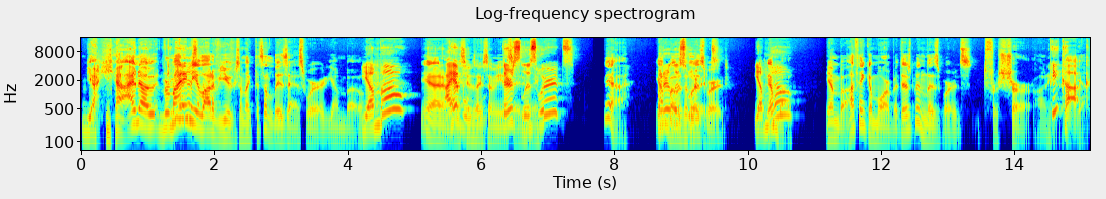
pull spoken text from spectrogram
yeah, yeah, I know. It reminded get me a lot of you because I'm like, that's a Liz ass word, Yumbo. Yumbo? Yeah, I don't know. I have it seems like something you There's Liz words. Yeah. Yumbo is a Liz word. Yumbo? Yumbo. Yumbo. I think of more, but there's been Liz words for sure on here. Peacock. Yeah.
